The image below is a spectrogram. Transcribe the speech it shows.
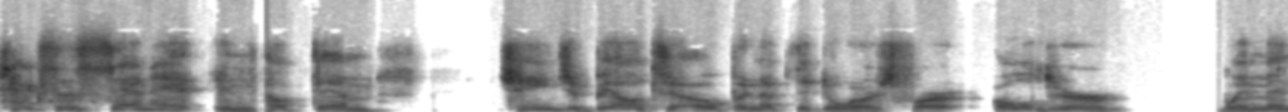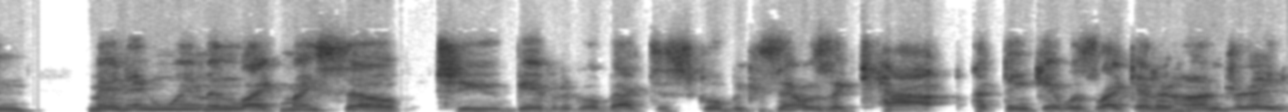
Texas Senate and helped them change a bill to open up the doors for older women, men and women like myself, to be able to go back to school because there was a cap. I think it was like at 100,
